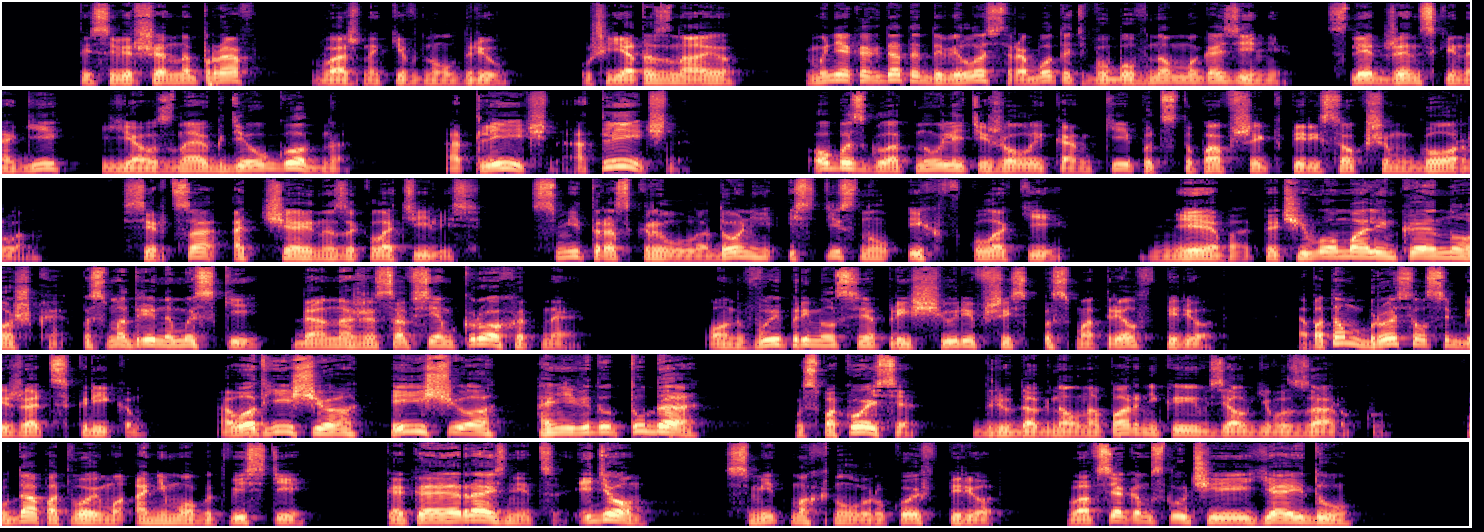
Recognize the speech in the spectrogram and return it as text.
«Ты совершенно прав», — важно кивнул Дрю. «Уж я-то знаю. Мне когда-то довелось работать в обувном магазине. След женской ноги я узнаю где угодно». «Отлично, отлично!» Оба сглотнули тяжелые комки, подступавшие к пересохшим горлам. Сердца отчаянно заколотились. Смит раскрыл ладони и стиснул их в кулаки. «Небо, ты чего маленькая ножка? Посмотри на мыски, да она же совсем крохотная!» Он выпрямился, прищурившись, посмотрел вперед, а потом бросился бежать с криком. «А вот еще! И еще! Они ведут туда!» «Успокойся!» Дрю догнал напарника и взял его за руку. «Куда, по-твоему, они могут вести?» «Какая разница? Идем!» Смит махнул рукой вперед. «Во всяком случае, я иду!»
